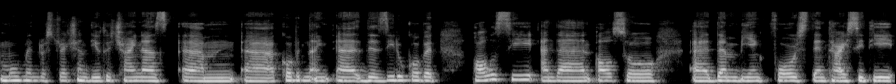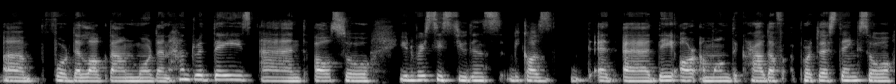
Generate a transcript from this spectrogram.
movement restriction due to China's um, uh, COVID uh, the zero COVID policy, and then also uh, them being forced the entire city um, for the lockdown more than 100 days, and also university students because uh, uh, they are among the crowd of protesting. So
